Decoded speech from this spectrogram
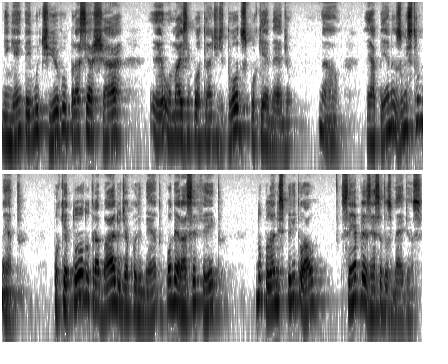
ninguém tem motivo para se achar é, o mais importante de todos porque é médium. Não, é apenas um instrumento, porque todo o trabalho de acolhimento poderá ser feito no plano espiritual, sem a presença dos médiuns.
